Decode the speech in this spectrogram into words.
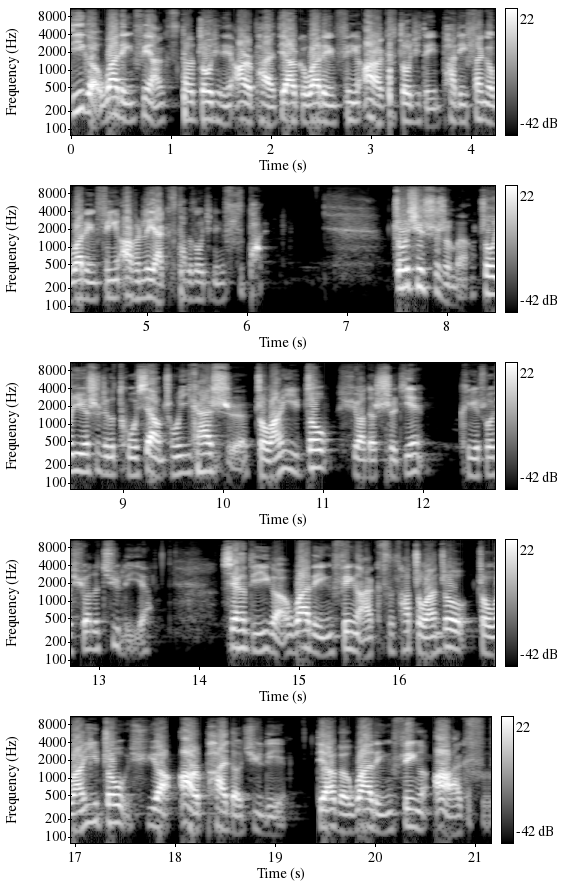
第一个 y 等于 sin x，它的周期等于二派；第二个 y 等于 sin 二 x，周期等于派；第三个 y 等于 sin 二分之一 x，它的周期等于四派。周期是什么？周期是这个图像从一开始走完一周需要的时间，可以说需要的距离呀。先看第一个 y 等于 sin x，它走完周走完一周需要二派的距离。第二个 y 等于 sin 二 x，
